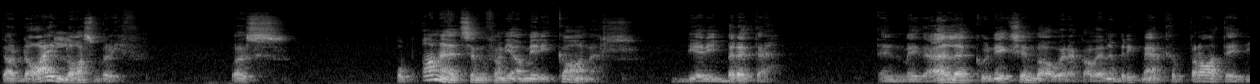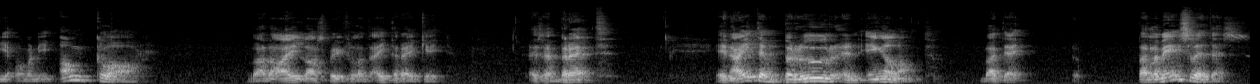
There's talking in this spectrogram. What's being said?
dat daai lasbrief was op aanhitsing van die Amerikaners deur die Britte en met hulle connection waaroor ek al in 'n briefmerk gepraat het, die om die aanklaer wat daai lasbrief laat uitreik het is 'n Brit. En hy het 'n broer in Engeland wat 'n parlementslid is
